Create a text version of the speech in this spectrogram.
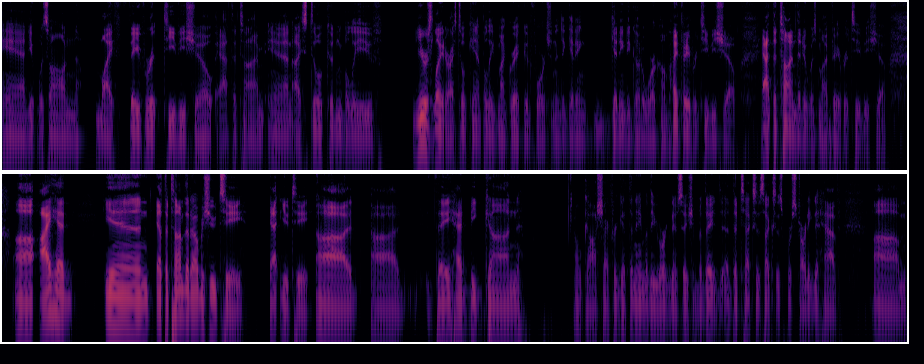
and it was on my favorite TV show at the time, and I still couldn't believe. Years later, I still can't believe my great good fortune into getting getting to go to work on my favorite TV show at the time that it was my favorite TV show. Uh, I had in at the time that I was UT at UT, uh, uh, they had begun oh gosh, I forget the name of the organization, but they, the Texas Exes were starting to have um,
